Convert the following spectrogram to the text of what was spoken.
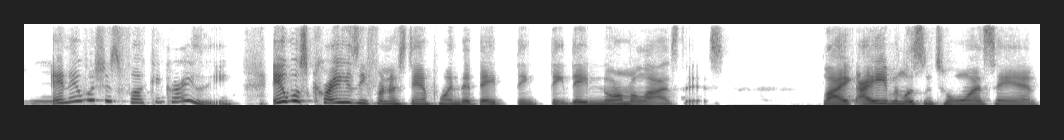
Mm-hmm. And it was just fucking crazy. It was crazy from the standpoint that they think, think they normalize this. Like I even listened to one saying,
